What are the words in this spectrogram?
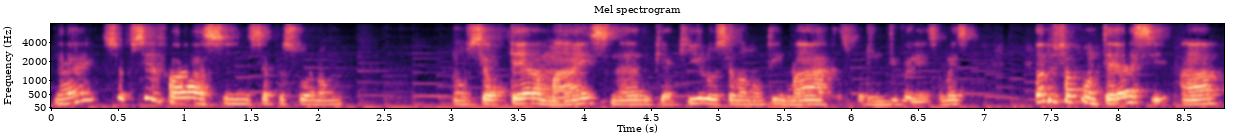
né? E se observar assim, se a pessoa não não se altera mais né, do que aquilo, ou se ela não tem marcas, por exemplo, de violência. Mas Quando isso acontece, há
